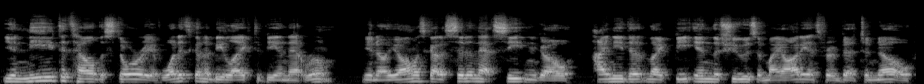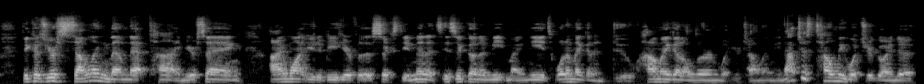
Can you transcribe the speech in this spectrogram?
You need to tell the story of what it's going to be like to be in that room. You know, you almost got to sit in that seat and go, I need to like be in the shoes of my audience for a bit to know because you're selling them that time. You're saying, I want you to be here for the 60 minutes. Is it going to meet my needs? What am I going to do? How am I going to learn what you're telling me? Not just tell me what you're going to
